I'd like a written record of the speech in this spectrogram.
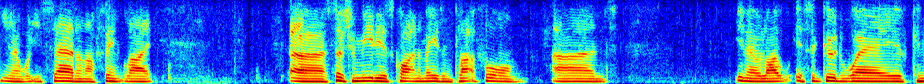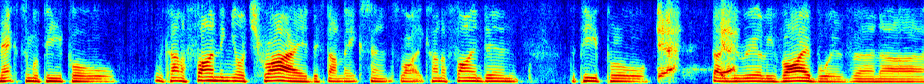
you know what you said, and I think like uh, social media is quite an amazing platform, and you know like it's a good way of connecting with people and kind of finding your tribe, if that makes sense, like kind of finding the people Yeah, that Yeah. you really vibe with, and uh,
